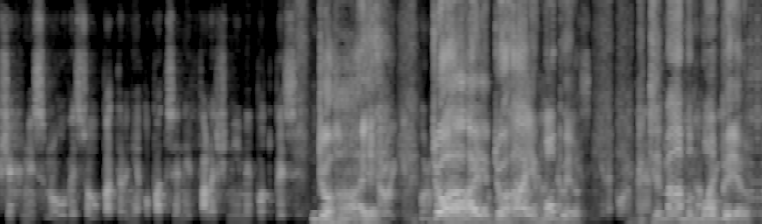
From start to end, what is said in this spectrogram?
Všechny smlouvy jsou patrně opatřeny falešnými podpisy. Do háje, do háje, do háje, mobil. Kde mám mobil?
